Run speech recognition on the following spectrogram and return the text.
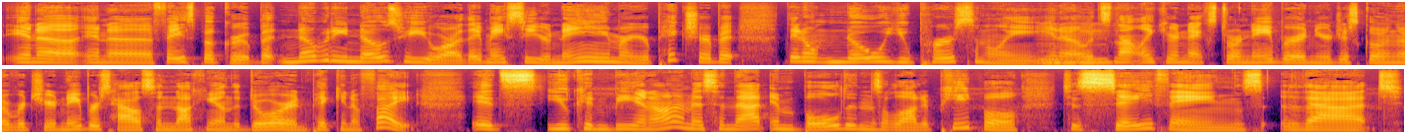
in a in a Facebook group, but nobody knows who you are. They may see your name or your picture, but they don't know you personally. You know, it's not like your next door neighbor and you're just going over to your neighbor's house and knocking on the door and picking a fight. It's you can be anonymous, and that emboldens a lot of people to say things that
